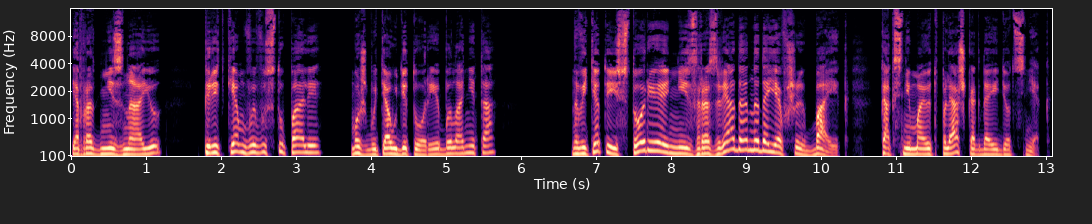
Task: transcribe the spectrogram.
Я, правда, не знаю, перед кем вы выступали, может быть, аудитория была не та. Но ведь эта история не из разряда надоевших баек, как снимают пляж, когда идет снег.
